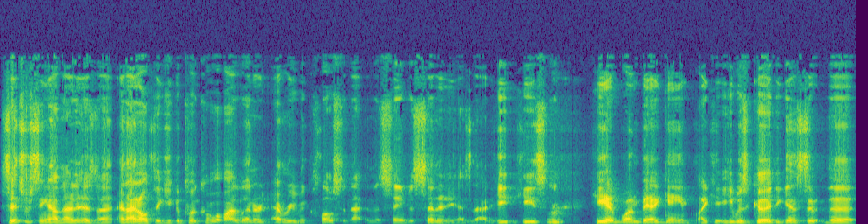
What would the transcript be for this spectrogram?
it's interesting how that is, huh? and I don't think you can put Kawhi Leonard ever even close in that in the same vicinity as that. He he's mm-hmm. He had one bad game. Like he, was good against the, the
